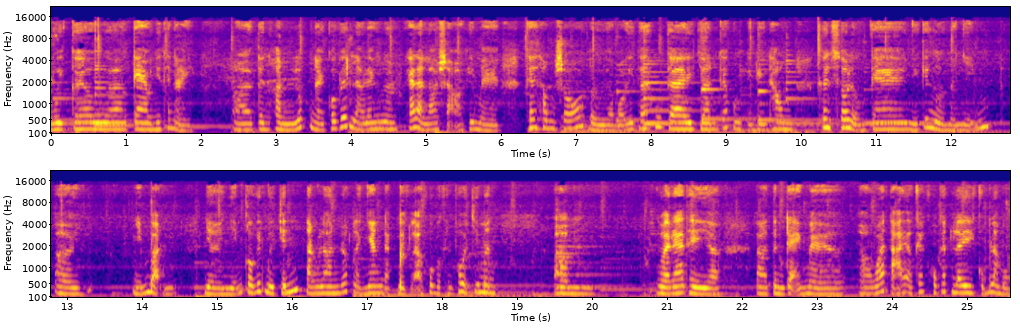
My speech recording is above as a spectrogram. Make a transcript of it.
nguy cơ cao như thế này. Tình hình lúc này covid là đang khá là lo sợ khi mà cái thông số từ bộ y tế thống kê trên các phương tiện truyền thông cái số lượng ca những cái người mà nhiễm uh, nhiễm bệnh nhờ nhiễm Covid-19 tăng lên rất là nhanh đặc biệt là ở khu vực thành phố Hồ Chí Minh. Um, ngoài ra thì uh, tình trạng mà uh, quá tải ở các khu cách ly cũng là một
